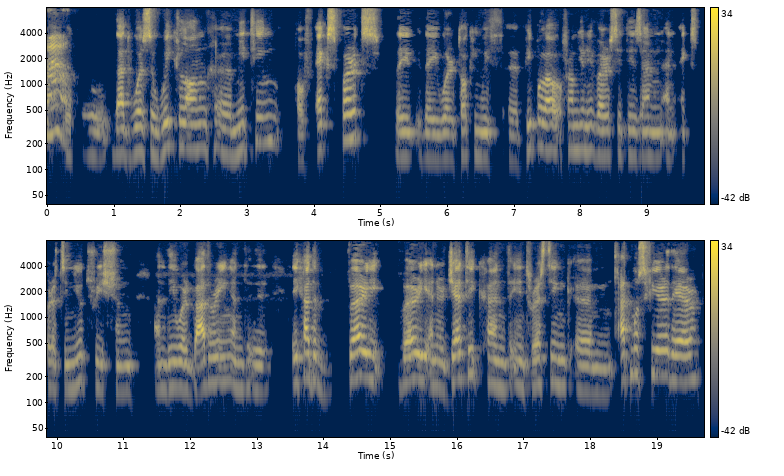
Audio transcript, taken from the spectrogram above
Wow. So that was a week long uh, meeting of experts. They, they were talking with uh, people from universities and, and experts in nutrition, and they were gathering, and uh, they had a very very energetic and interesting um, atmosphere there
